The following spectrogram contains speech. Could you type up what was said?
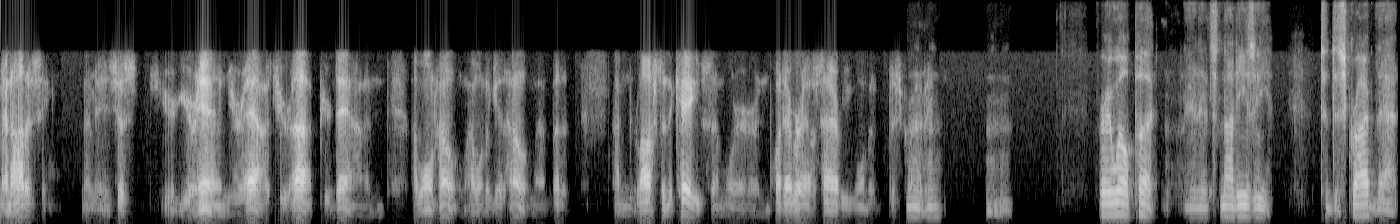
an odyssey. I mean, it's just you're you're in, you're out, you're up, you're down, and I want home. I want to get home, but I'm lost in a cave somewhere, and whatever else, however you want to describe mm-hmm. it. Mm-hmm. Very well put, and it's not easy to describe that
